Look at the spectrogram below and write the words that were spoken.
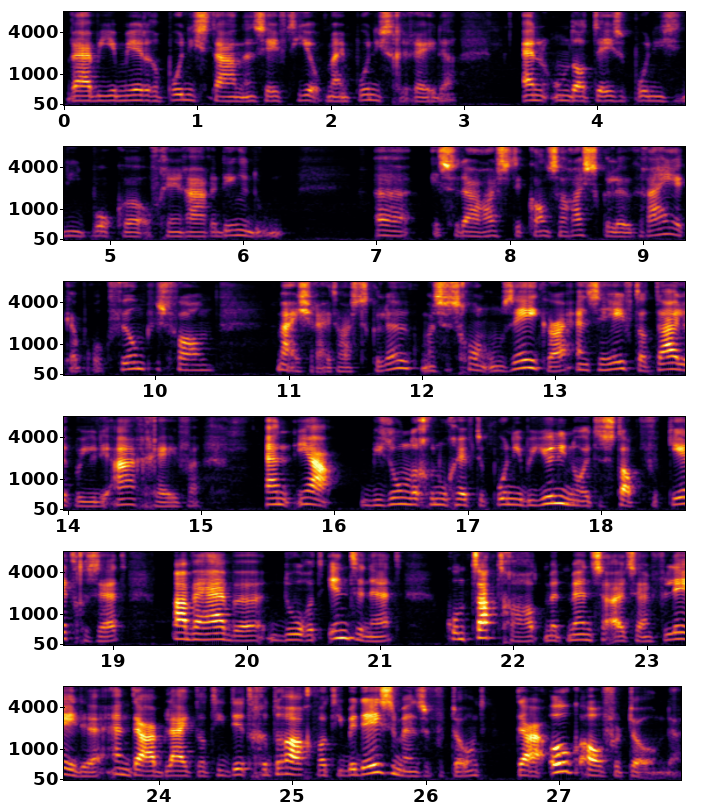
we hebben hier meerdere ponies staan en ze heeft hier op mijn ponies gereden. En omdat deze ponies niet bokken of geen rare dingen doen, uh, is ze daar hartstikke, kan ze hartstikke leuk rijden. Ik heb er ook filmpjes van. Meisje rijdt hartstikke leuk, maar ze is gewoon onzeker. En ze heeft dat duidelijk bij jullie aangegeven. En ja, bijzonder genoeg heeft de pony bij jullie nooit een stap verkeerd gezet. Maar we hebben door het internet contact gehad met mensen uit zijn verleden. En daar blijkt dat hij dit gedrag, wat hij bij deze mensen vertoont, daar ook al vertoonde.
